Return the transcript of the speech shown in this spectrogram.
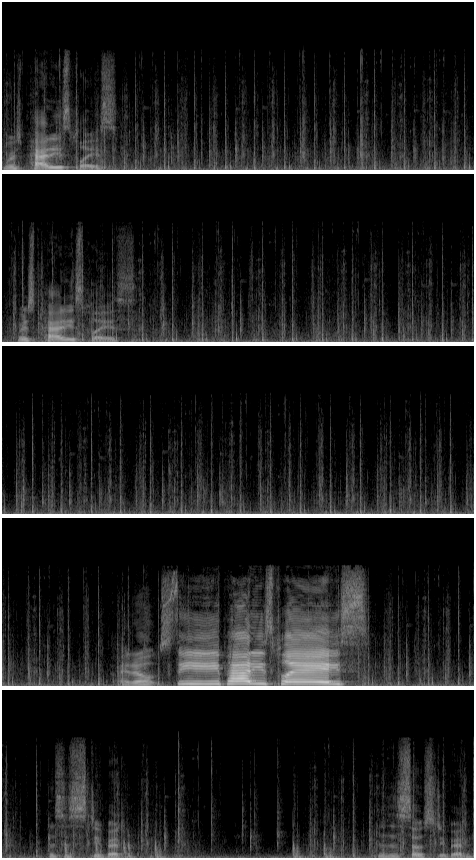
Where's Patty's place? Where's Patty's place? I don't see Patty's place. This is stupid. This is so stupid.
